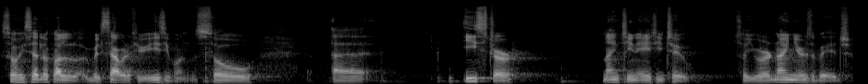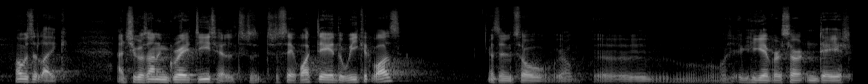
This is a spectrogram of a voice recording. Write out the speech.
So he said, look, I'll, we'll start with a few easy ones. So uh, Easter 1982. So you were nine years of age. What was it like? And she goes on in great detail to, to say what day of the week it was. As in, so, you know, uh, he gave her a certain date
